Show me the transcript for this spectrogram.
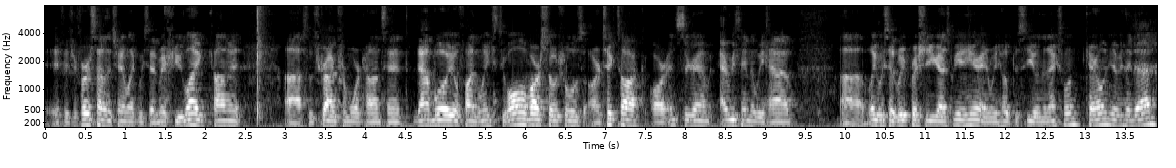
If it's your first time on the channel, like we said, make sure you like, comment, uh, subscribe for more content. Down below, you'll find links to all of our socials, our TikTok, our Instagram, everything that we have. Uh, like we said, we appreciate you guys being here, and we hope to see you in the next one. Carolyn, you have anything to add?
